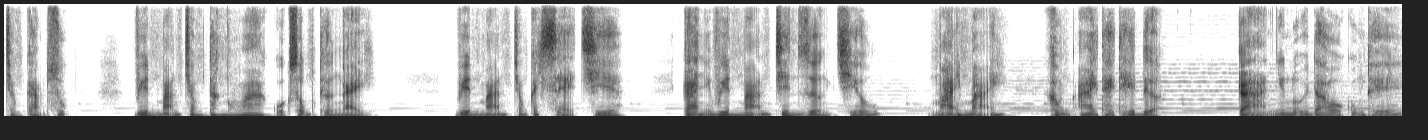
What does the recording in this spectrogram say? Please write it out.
trong cảm xúc, viên mãn trong thăng hoa cuộc sống thường ngày, viên mãn trong cách sẻ chia, cả những viên mãn trên giường chiếu, mãi mãi không ai thay thế được. Cả những nỗi đau cũng thế.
